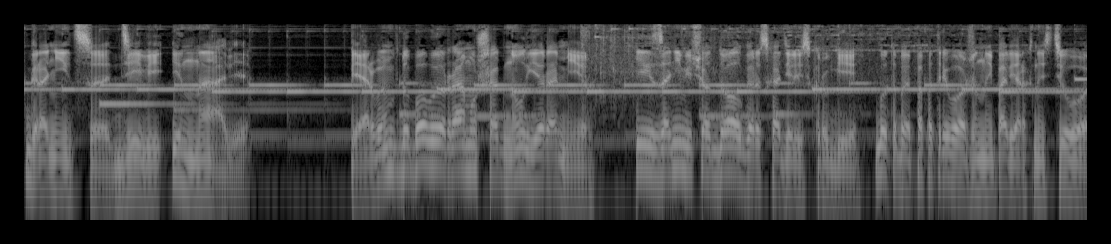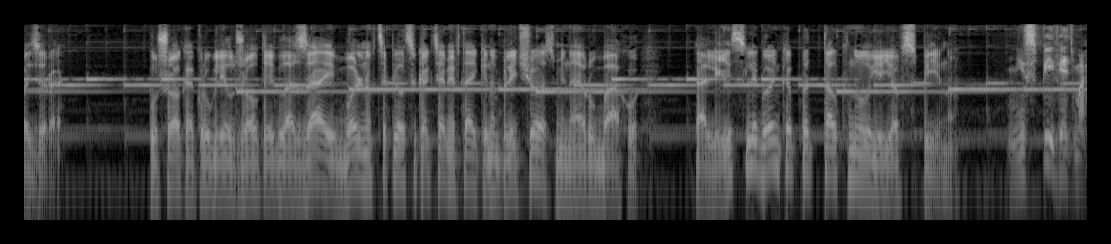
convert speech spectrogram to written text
граница Диви и Нави. Первым в дубовую раму шагнул Яромир, и за ним еще долго расходились круги, будто бы по потревоженной поверхности озера. Пушок округлил желтые глаза и больно вцепился когтями в Тайки на плечо, сминая рубаху. Алис легонько подтолкнул ее в спину. Не спи, ведьма.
